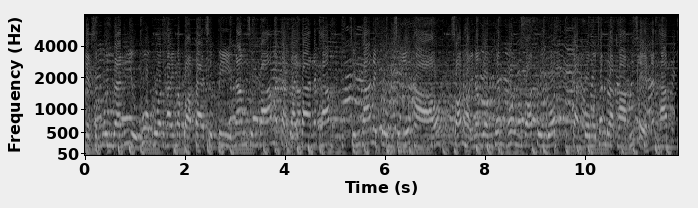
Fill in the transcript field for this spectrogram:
เด็กสมบูรณ์แบรนด์ที่อยู่คู่ครัวไทยมากว่า 80 ปีนำสินค้ามาจัดรายการนะครับ สินค้าในกลุ่มซีอิ๊วขาว ซอสหอยนางรมเข้มข้น ซอสปรุงรส จัดโปรโมชั่นราคาพิเศษนะครับ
